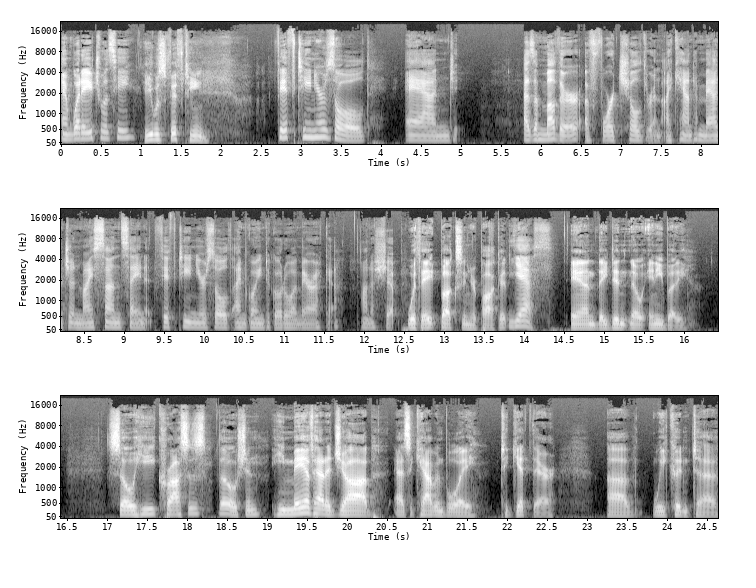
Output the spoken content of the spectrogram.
And what age was he? He was 15. 15 years old. And as a mother of four children, I can't imagine my son saying at 15 years old, I'm going to go to America on a ship. with eight bucks in your pocket, Yes. and they didn't know anybody. So he crosses the ocean. He may have had a job as a cabin boy to get there. Uh, we couldn't uh,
